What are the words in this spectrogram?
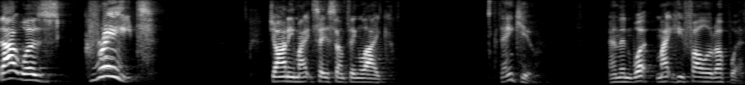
that was great. Johnny might say something like, Thank you. And then what might he follow it up with?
